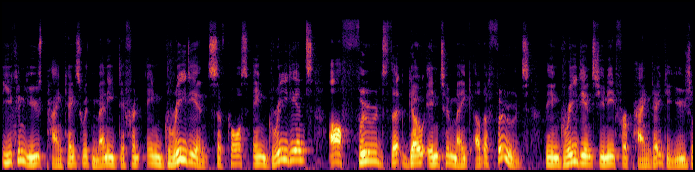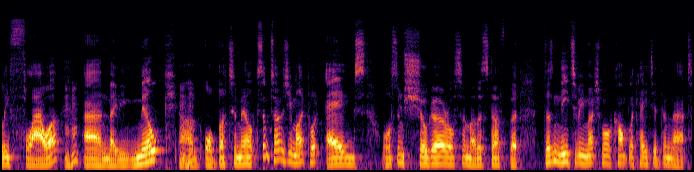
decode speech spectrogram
you can use pancakes with many different ingredients. Of course, ingredients are foods that go into make other foods. The ingredients you need for a pancake are usually flour Mm-hmm. and maybe milk uh, or buttermilk. Sometimes you might put eggs or some sugar or some other stuff, but it doesn't need to be much more complicated than that.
